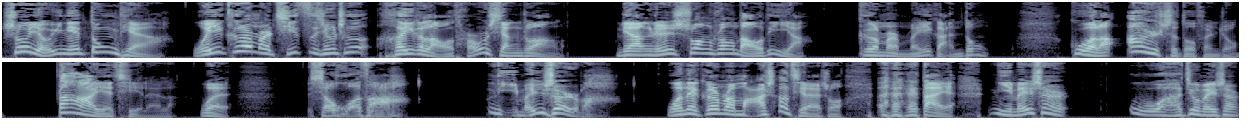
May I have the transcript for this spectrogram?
说有一年冬天啊，我一哥们儿骑自行车和一个老头相撞了，两人双双倒地呀，哥们儿没敢动。过了二十多分钟，大爷起来了，问：“小伙子，你没事吧？”我那哥们儿马上起来说：“哎，大爷，你没事，我就没事。”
